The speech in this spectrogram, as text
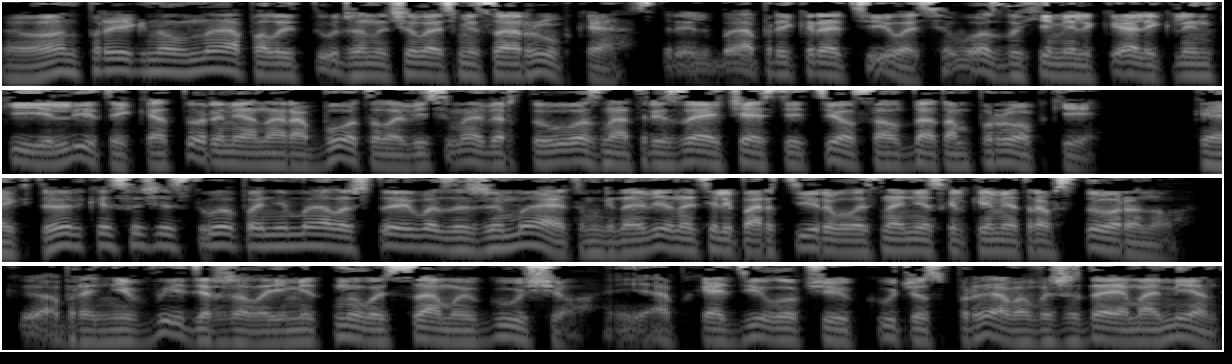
Он прыгнул на пол, и тут же началась мясорубка. Стрельба прекратилась, в воздухе мелькали клинки элиты, которыми она работала, весьма виртуозно отрезая части тел солдатам пробки. Как только существо понимало, что его зажимают, мгновенно телепортировалось на несколько метров в сторону. Кобра не выдержала и метнулась в самую гущу. Я обходил общую кучу справа, выжидая момент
